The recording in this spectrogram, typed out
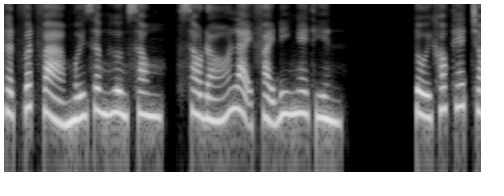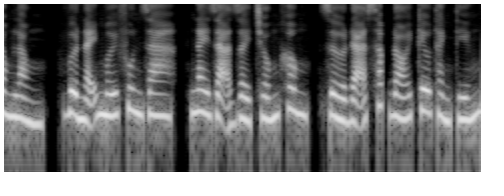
Thật vất vả mới dâng hương xong, sau đó lại phải đi nghe thiền. Tôi khóc thét trong lòng, vừa nãy mới phun ra, nay dạ dày trống không, giờ đã sắp đói kêu thành tiếng,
